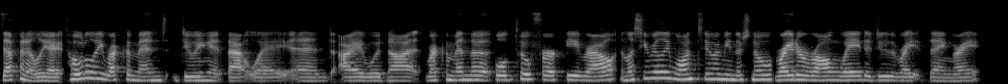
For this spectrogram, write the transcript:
definitely, I totally recommend doing it that way. And I would not recommend the cold tofurkey route unless you really want to. I mean, there's no right or wrong way to do the right thing, right?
